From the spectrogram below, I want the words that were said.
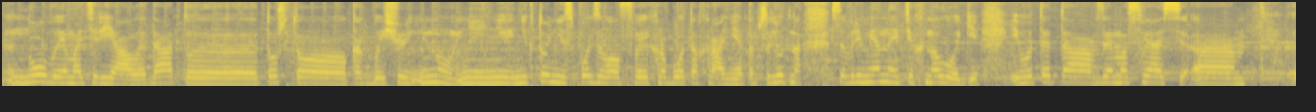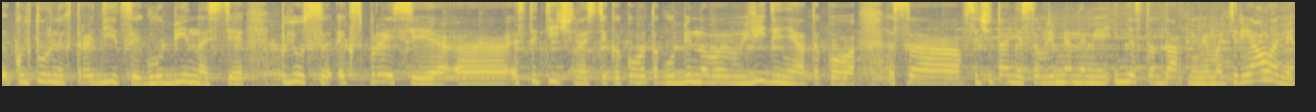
новые материалы, да, то, то что как бы еще ну, ни- ни- никто не использовал в своих работах ранее. Это абсолютно современные технологии. И вот эта взаимосвязь э, культурных традиций, глубинности, плюс экспрессии, э, эстетичности, какого-то глубинного видения такого с, в сочетании с современными и нестандартными материалами,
